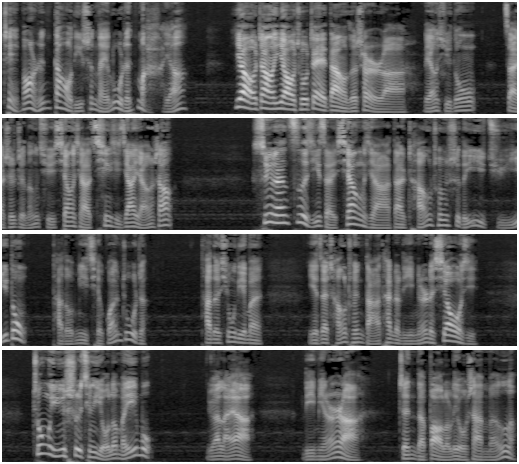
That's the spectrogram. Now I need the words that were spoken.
这帮人到底是哪路人马呀？要账要出这档子事儿啊！梁旭东暂时只能去乡下亲戚家养伤。虽然自己在乡下，但长春市的一举一动，他都密切关注着。他的兄弟们也在长春打探着李明的消息。终于，事情有了眉目。原来啊，李明啊，真的报了六扇门了。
